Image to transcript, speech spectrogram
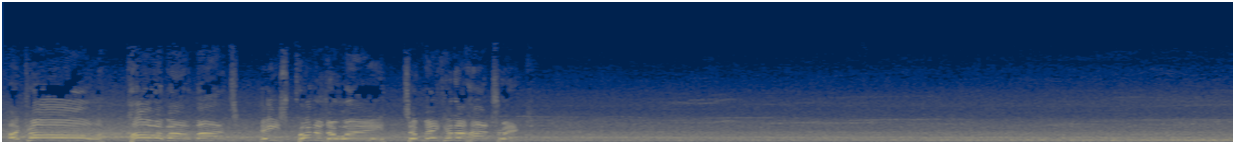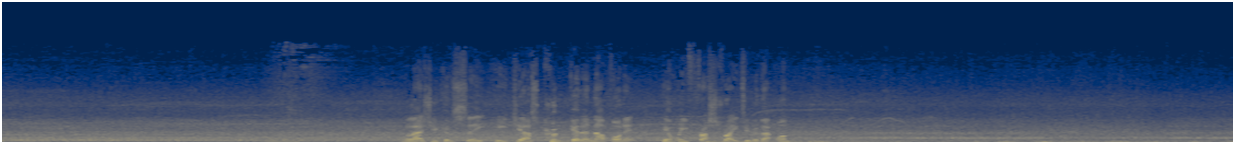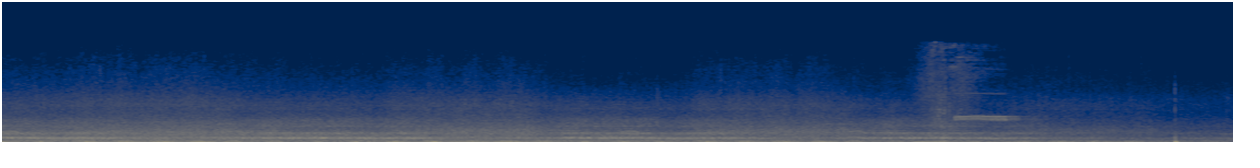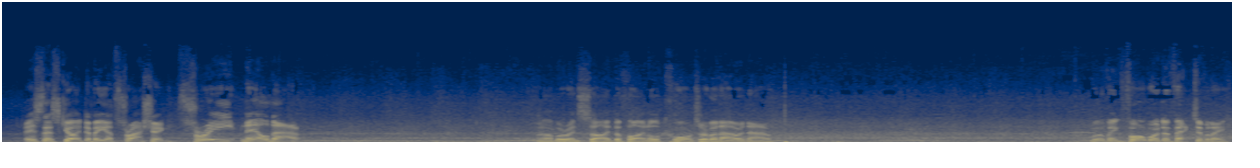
A goal! How about that? He's put it away to make it a hat-trick. Well, as you can see, he just couldn't get enough on it. He'll be frustrated with that one. Is this going to be a thrashing? 3-0 now. Well, we're inside the final quarter of an hour now. Moving forward effectively.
